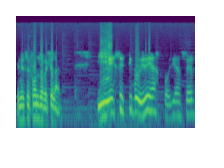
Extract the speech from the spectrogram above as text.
en ese fondo regional. Y ese tipo de ideas podrían ser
